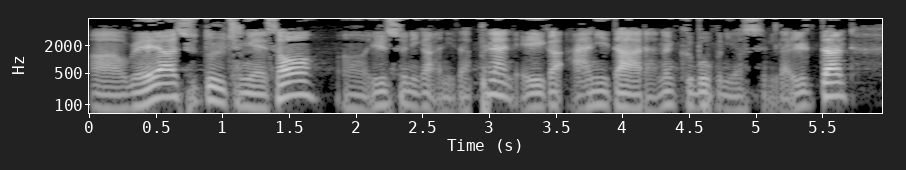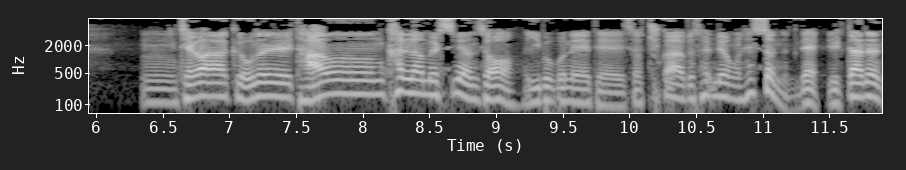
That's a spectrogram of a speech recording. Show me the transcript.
아, 외야수들 중에서 어, 1순위가 아니다. 플랜 A가 아니다라는 그 부분이었습니다. 일단 음, 제가 그 오늘 다음 칼럼을 쓰면서 이 부분에 대해서 추가로 설명을 했었는데 일단은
